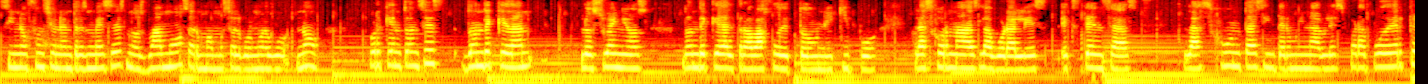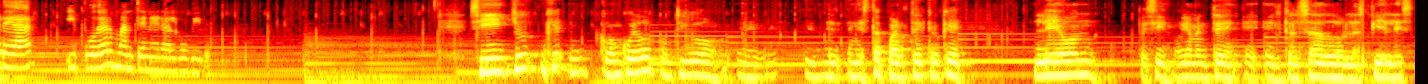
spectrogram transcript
si no funciona en tres meses nos vamos, armamos algo nuevo, no, porque entonces ¿dónde quedan los sueños? ¿Dónde queda el trabajo de todo un equipo? Las jornadas laborales extensas, las juntas interminables para poder crear y poder mantener algo vivo. Sí, yo concuerdo contigo eh, en, esta parte. Creo que León, pues sí, obviamente eh, el calzado, las pieles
